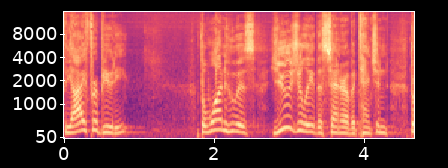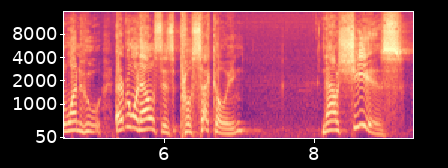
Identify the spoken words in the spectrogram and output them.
the eye for beauty, the one who is usually the center of attention, the one who everyone else is proseccoing, now she is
